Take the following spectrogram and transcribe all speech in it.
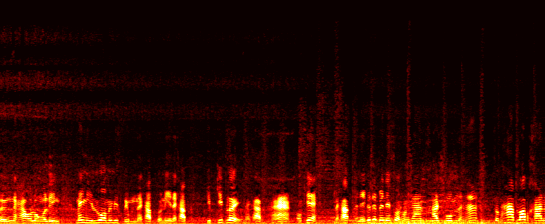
ซึ้งนะฮะโอลงโอลิง ไม่มีรั่วไม่มีซึมนะครับ ตัวนี้นะครับกิ๊บกิ๊บเลยนะครับอ่าโอเคนะครับอันนี้ก็จะเป็นในส่วนของการพาชมนะฮะสภาพรอบคัน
